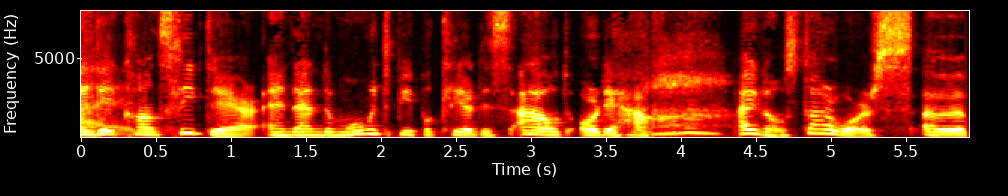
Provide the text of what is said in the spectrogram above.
And they can't sleep there. And then the moment people clear this out, or they have, I don't know, Star Wars uh, uh,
